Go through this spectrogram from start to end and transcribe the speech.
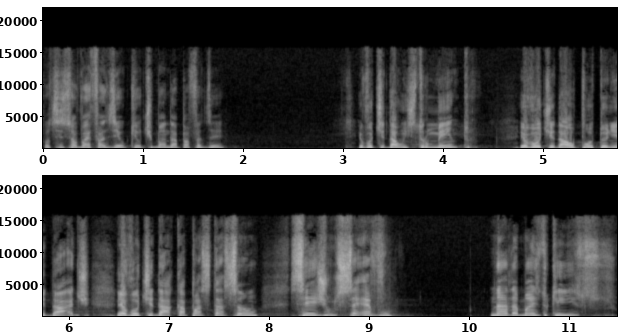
Você só vai fazer o que eu te mandar para fazer. Eu vou te dar um instrumento, eu vou te dar a oportunidade, eu vou te dar a capacitação. Seja um servo. Nada mais do que isso.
